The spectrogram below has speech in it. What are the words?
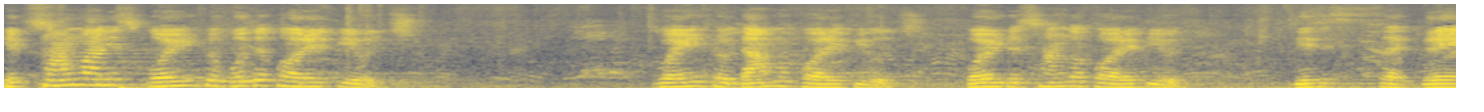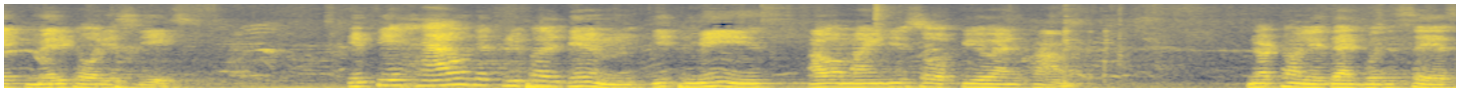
If someone is going to Buddha for refuge, going to Dhamma for refuge, going to Sangha for refuge, this is a great meritorious deed. If we have the triple gem, it means our mind is so pure and calm. Not only that, Buddha says,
